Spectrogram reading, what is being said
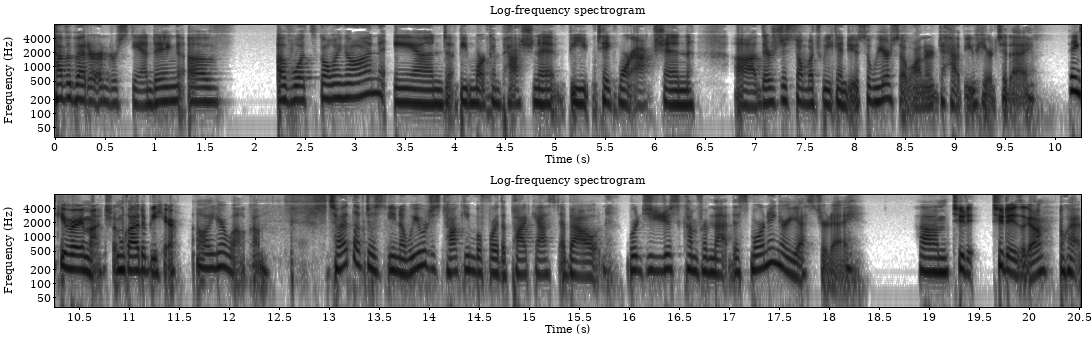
have a better understanding of of what's going on and be more compassionate, be take more action. Uh, there's just so much we can do. So we are so honored to have you here today. Thank you very much. I'm glad to be here. Oh, you're welcome. So I'd love to, you know, we were just talking before the podcast about where did you just come from that this morning or yesterday? Um, two da- two days ago. Okay,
